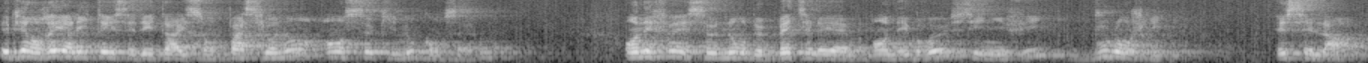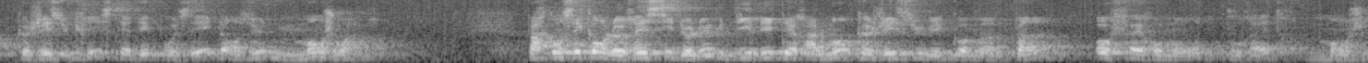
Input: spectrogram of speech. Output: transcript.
Eh bien, en réalité, ces détails sont passionnants en ce qui nous concerne. En effet, ce nom de Bethléem en hébreu signifie boulangerie. Et c'est là que Jésus-Christ est déposé dans une mangeoire. Par conséquent, le récit de Luc dit littéralement que Jésus est comme un pain offert au monde pour être mangé,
